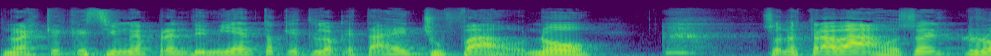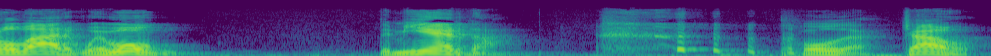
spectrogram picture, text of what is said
No es que, que si un emprendimiento que lo que estás enchufado. No. Eso no es trabajo. Eso es robar, huevón. De mierda. Joda. Chao.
